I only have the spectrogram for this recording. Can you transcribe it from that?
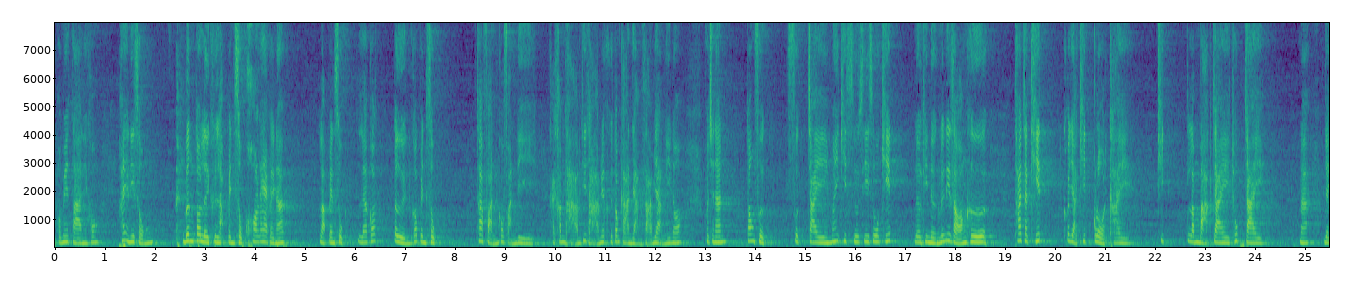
เพราะเมตตานี่เขาให้อานิสงส์เบื้องต้นเลยคือหลับเป็นสุขข้อแรกเลยนะ หลับเป็นสุขแล้วก็ตื่นก็เป็นสุข ถ้าฝันก็ฝันดีคำถามที่ถามเนี่ยคือต้องการอย่างสามอย่างนี้เนาะเพราะฉะนั้น ต้องฝึกฝึกใจไม่คิดซูซีซัวคิด เรื่องที่หนึ่งเรื่องที่สองคือ ถ้าจะคิดก็อย่าคิดโกรธใคร คิดลำบากใจทุกข์ใจนะอย่า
